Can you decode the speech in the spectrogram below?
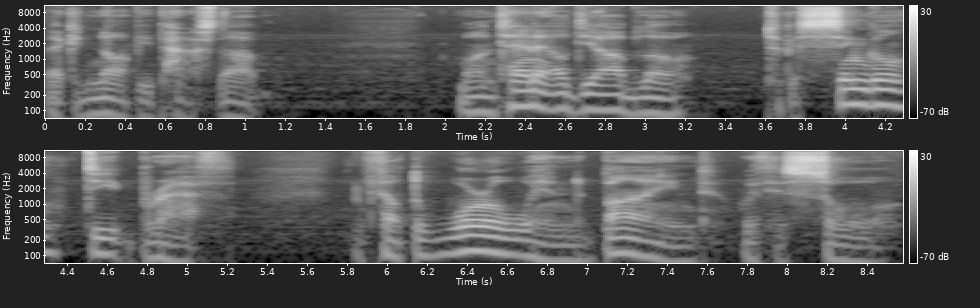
that could not be passed up. Montana El Diablo took a single deep breath and felt the whirlwind bind with his soul.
